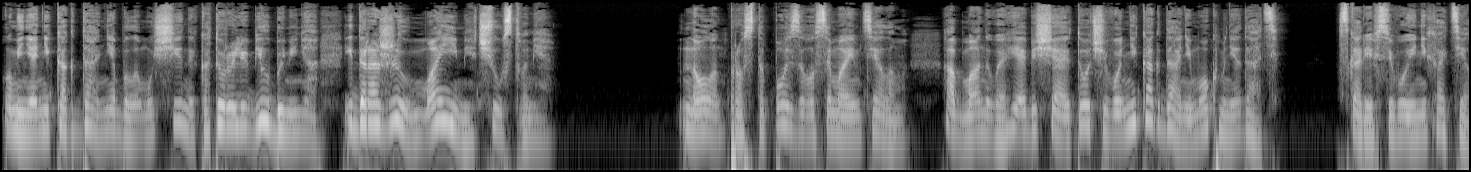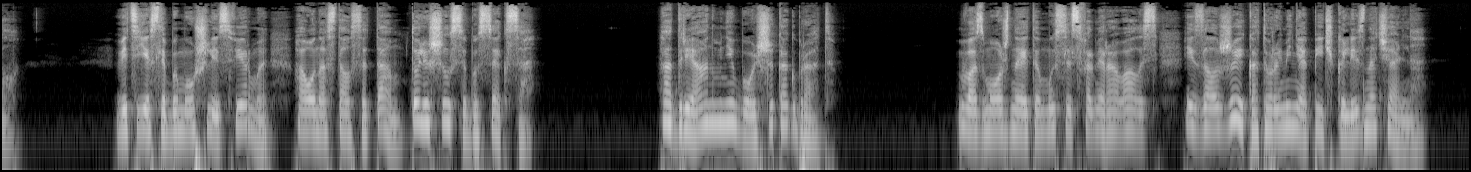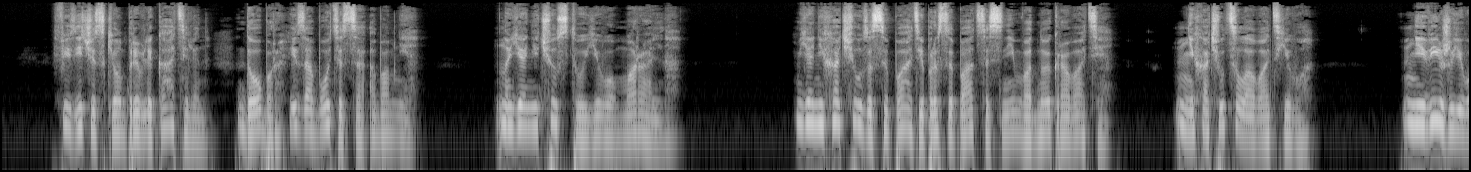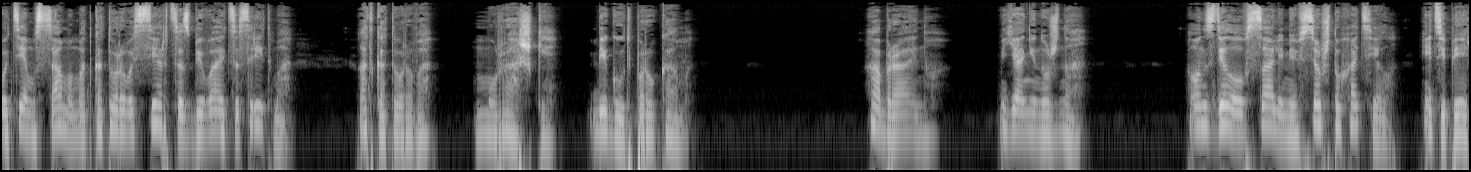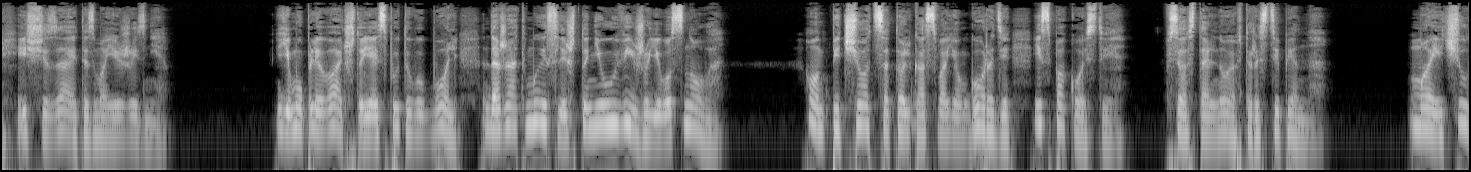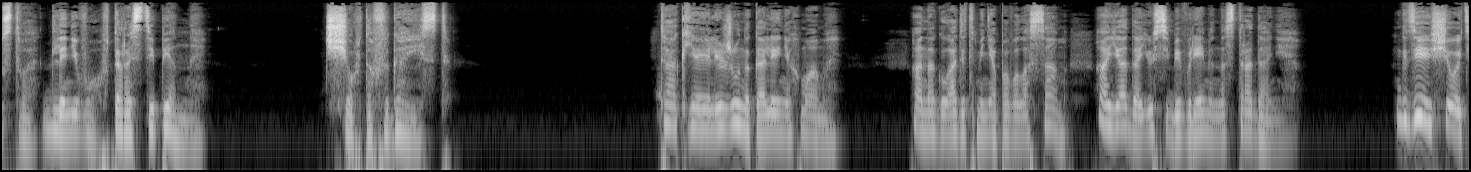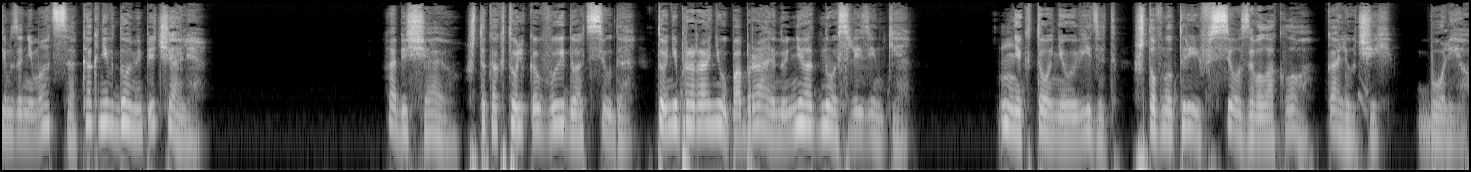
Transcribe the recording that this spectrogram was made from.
У меня никогда не было мужчины, который любил бы меня и дорожил моими чувствами. Нолан просто пользовался моим телом, обманывая и обещая то, чего никогда не мог мне дать. Скорее всего, и не хотел. Ведь если бы мы ушли с фермы, а он остался там, то лишился бы секса. Адриан мне больше как брат. Возможно, эта мысль сформировалась из-за лжи, которой меня пичкали изначально. Физически он привлекателен, добр и заботится обо мне. Но я не чувствую его морально. Я не хочу засыпать и просыпаться с ним в одной кровати. Не хочу целовать его. Не вижу его тем самым, от которого сердце сбивается с ритма, от которого мурашки бегут по рукам. А Брайану я не нужна. Он сделал в Салеме все, что хотел, и теперь исчезает из моей жизни. Ему плевать, что я испытываю боль даже от мысли, что не увижу его снова. Он печется только о своем городе и спокойствии. Все остальное второстепенно. Мои чувства для него второстепенны. Чертов эгоист. Так я и лежу на коленях мамы. Она гладит меня по волосам, а я даю себе время на страдания. Где еще этим заниматься, как не в доме печали? Обещаю, что как только выйду отсюда, то не пророню по Брайану ни одной слезинки. Никто не увидит, что внутри все заволокло колючей болью.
